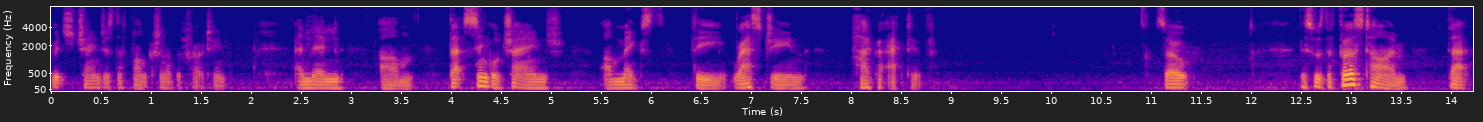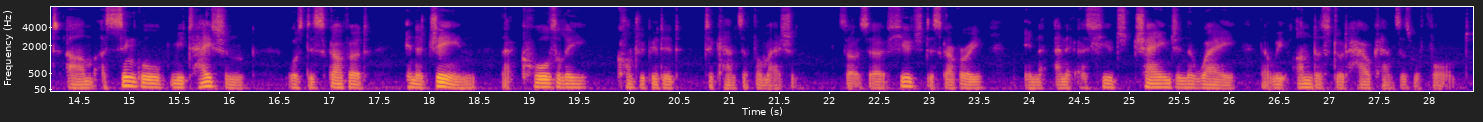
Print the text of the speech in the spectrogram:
which changes the function of the protein. And then um, that single change um, makes the RAS gene hyperactive. So this was the first time that um, a single mutation was discovered in a gene that causally contributed to cancer formation. So it's a huge discovery in, and a huge change in the way that we understood how cancers were formed.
